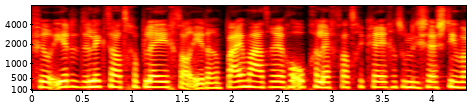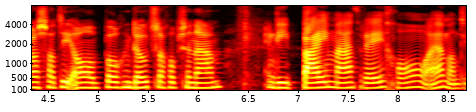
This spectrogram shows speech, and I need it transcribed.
veel eerder delicten had gepleegd. Al eerder een pijnmaatregel opgelegd had gekregen. Toen hij 16 was, had hij al een poging doodslag op zijn naam. En die pijmaatregel, hè, want j-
